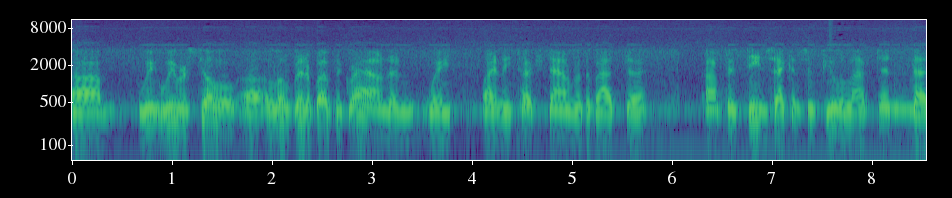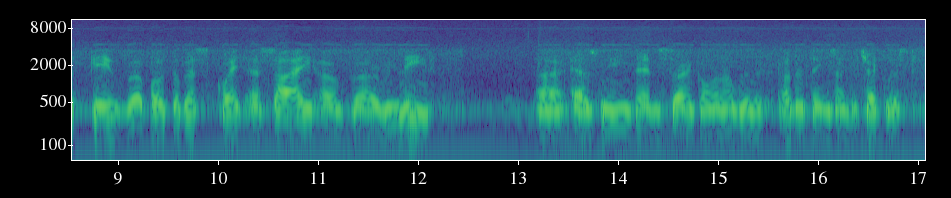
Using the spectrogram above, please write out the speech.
um, we, we were still a little bit above the ground, and we finally touched down with about uh, 15 seconds of fuel left, and that gave uh, both of us quite a sigh of uh, relief uh, as we then started going over the other things on the checklist.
